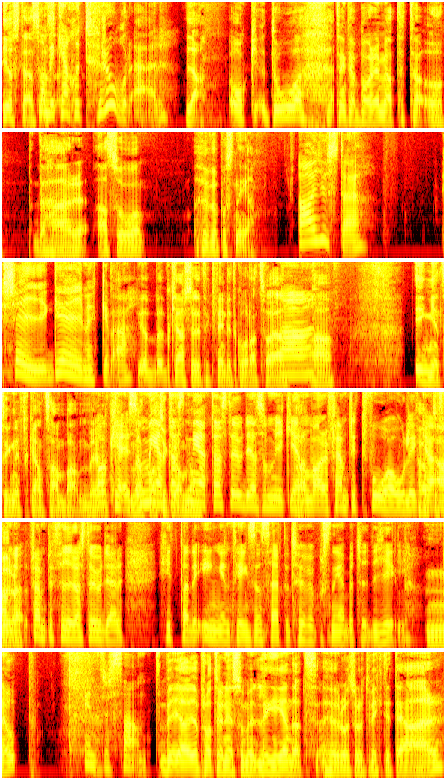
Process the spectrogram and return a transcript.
Just det. Som så- vi kanske tror är. Ja, och då tänkte jag börja med att ta upp det här, alltså huvud på sned. Ja, just det. Tjejgrej mycket va? Ja, Kanske lite kvinnligt kodat så ja. Ja. ja. Inget signifikant samband med, Okej, med så att man tycker metas, om någon. metastudien som gick igenom var det 52 olika 54. Andra, 54 studier hittade ingenting som säger att ett huvud på sned betyder gill. Nope. Intressant. Jag, jag pratade ju nyss om leendet, hur otroligt viktigt det är.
